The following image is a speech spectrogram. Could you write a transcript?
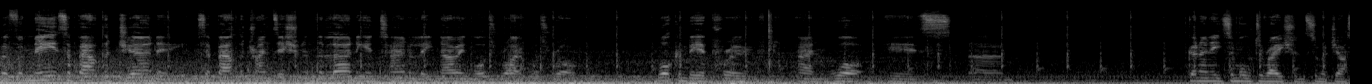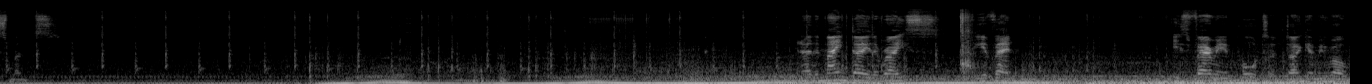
But for me, it's about the journey. It's about the transition and the learning internally, knowing what's right, what's wrong, what can be improved, and what is um, Going to need some alterations, some adjustments. You know, the main day, the race, the event very important, don't get me wrong.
